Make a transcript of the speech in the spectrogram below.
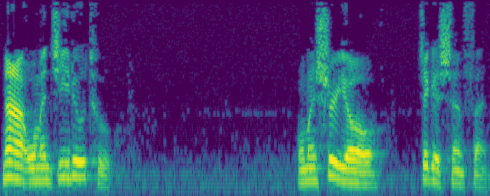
那我们基督徒。我们是有这个身份，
